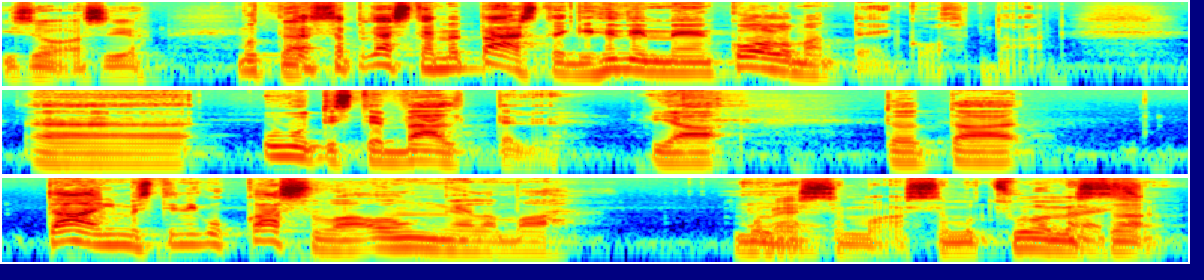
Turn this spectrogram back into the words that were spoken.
iso asia. Mutta tässä, tästä me päästäänkin hyvin meidän kolmanteen kohtaan. Öö, uutisten välttely. Ja tota, tämä on ilmeisesti niinku kasvava ongelma. monessa maassa, mutta Suomessa, Monessa,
